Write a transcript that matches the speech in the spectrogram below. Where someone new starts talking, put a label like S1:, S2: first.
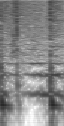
S1: I'm coming.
